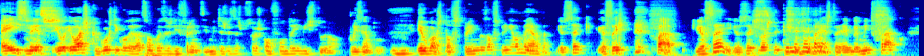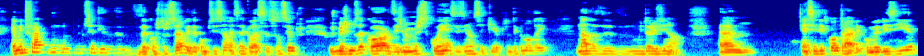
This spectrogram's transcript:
É isso, é Nesses- isso. Eu, eu acho que gosto e qualidade são coisas diferentes e muitas vezes as pessoas confundem e misturam. Por exemplo, eu gosto de Offspring, mas Offspring é uma merda. Eu sei que. Eu sei. Pá, Eu sei, eu sei que gosto daquilo, mas não presta. É, é muito fraco. É muito fraco no, no sentido de, da construção e da composição, etc. Aquelas são sempre os mesmos acordes e as mesmas sequências e não sei o quê. Portanto, aquilo não tem nada de, de muito original. Um, em sentido contrário, como eu dizia,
